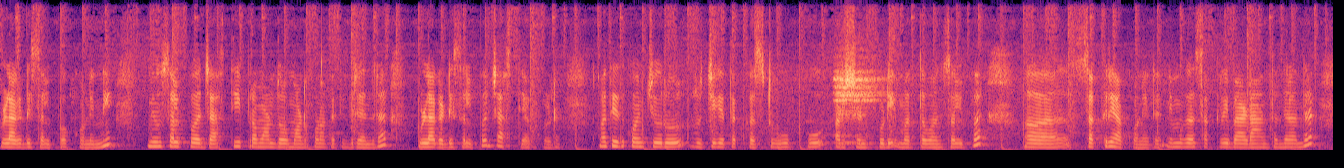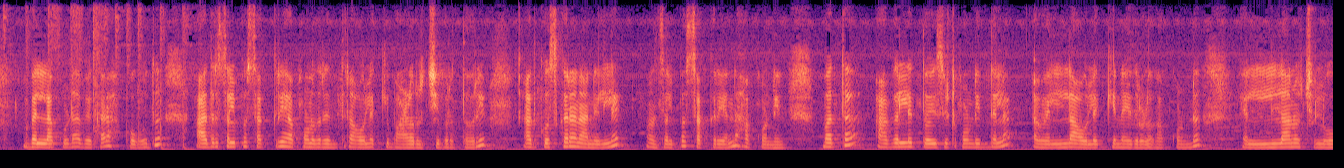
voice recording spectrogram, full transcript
ಉಳ್ಳಾಗಡ್ಡಿ ಸ್ವಲ್ಪ ಹಾಕ್ಕೊಂಡಿನಿ. ನೀವು ಸ್ವಲ್ಪ ಜಾಸ್ತಿ ಪ್ರಮಾಣದೊಳಗೆ ಮಾಡ್ಕೊಳಕತ್ತಿದ್ರಿ ಅಂದ್ರೆ ಉಳ್ಳಾಗಡ್ಡಿ ಸ್ವಲ್ಪ ಜಾಸ್ತಿ ಹಾಕ್ಕೊಳ್ರಿ. ಮತ್ತು ಇದಕ್ಕೊಂಚೂರು ರುಚಿಗೆ ತಕ್ಕಷ್ಟು ಉಪ್ಪು, ಅರಿಶಿಣ ಪುಡಿ ಮತ್ತು ಒಂದು ಸ್ವಲ್ಪ ಸಕ್ಕರೆ ಹಾಕ್ಕೊಂಡಿದ್ದೆ. ನಿಮ್ಗೆ ಸಕ್ಕರೆ ಬೇಡ ಅಂತಂದ್ರೆ ಅಂದರೆ ಬೆಲ್ಲ ಕೂಡ ಬೇಕಾದ್ರೆ ಹಾಕ್ಕೋಬೋದು. ಆದ್ರೆ ಸ್ವಲ್ಪ ಸಕ್ಕರೆ ಹಾಕ್ಕೊಳೋದ್ರಿಂದ ಅವಲಕ್ಕಿ ಭಾಳ ರುಚಿ ಬರ್ತಾವೆ ರೀ ಅದಕ್ಕೋಸ್ಕರ ನಾನಿಲ್ಲಿ ಒಂದು ಸ್ವಲ್ಪ ಸಕ್ಕರೆಯನ್ನು ಹಾಕ್ಕೊಂಡಿನಿ. ಮತ್ತು ಆಗಲ್ಲೇ ತೊಯ್ಸಿಟ್ಕೊಂಡಿದ್ದೆಲ್ಲ, ಅವೆಲ್ಲ ಅವಲಕ್ಕಿನ ಇದ್ರೊಳಗೆ ಹಾಕ್ಕೊಂಡು ಎಲ್ಲನೂ ಚಲೋ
